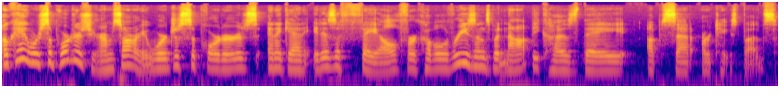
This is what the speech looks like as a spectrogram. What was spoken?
Okay, we're supporters here. I'm sorry, we're just supporters. And again, it is a fail for a couple of reasons, but not because they upset our taste buds.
